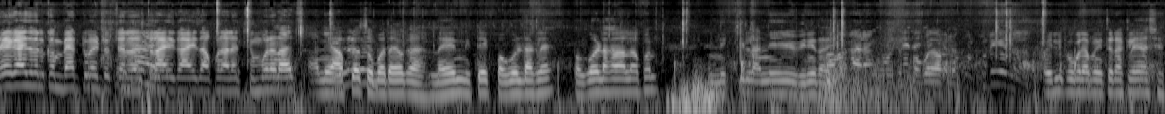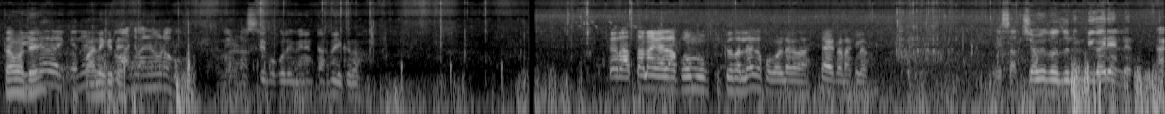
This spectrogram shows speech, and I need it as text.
हे welcome back to my channel तर गाईज आपण आले चिंबरन आज. आणि आपल्यासोबत आहे का नयन इथे एक पगोल टाकलाय. पगोल टाकायला आलो आपण. निखिल आणि विनीत आहे. पगोल टाकलं पहिली पगोल आपण इथे टाकले या शेतामध्ये. पाणी किती दुसरी पगोली विनीत टाकलं इकडं. तर आता नाही काय आपण तिकडं चाललं का पगोल टाकायला? त्या एका टाकलं. सातशे बाजूने बिगारी आणल्यात त्या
